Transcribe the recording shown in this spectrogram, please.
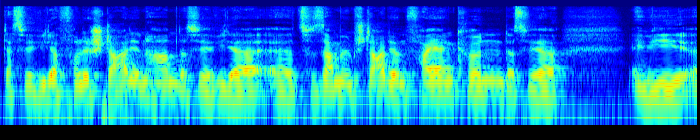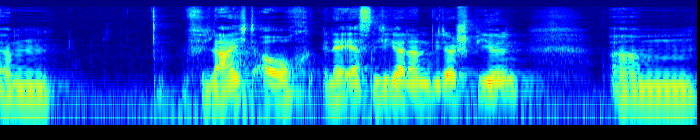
dass wir wieder volle Stadien haben, dass wir wieder äh, zusammen im Stadion feiern können, dass wir irgendwie ähm, vielleicht auch in der ersten Liga dann wieder spielen. Ähm,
